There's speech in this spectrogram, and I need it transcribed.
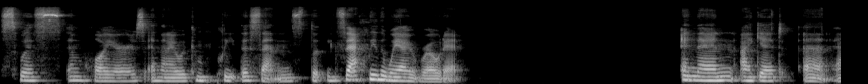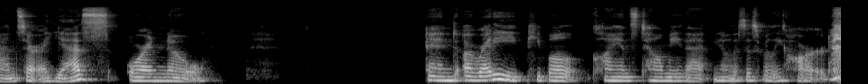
Swiss employers, and then I would complete the sentence the, exactly the way I wrote it. And then I get an answer, a yes or a no. and already people clients tell me that you know this is really hard.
